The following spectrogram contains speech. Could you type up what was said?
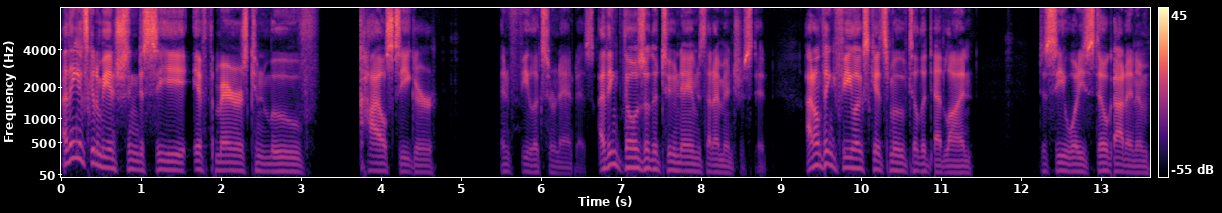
I think it's going to be interesting to see if the Mariners can move Kyle Seager and Felix Hernandez. I think those are the two names that I'm interested. I don't think Felix gets moved till the deadline to see what he's still got in him.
